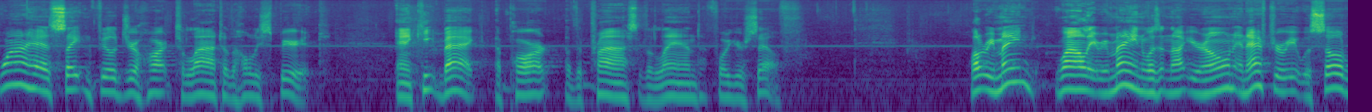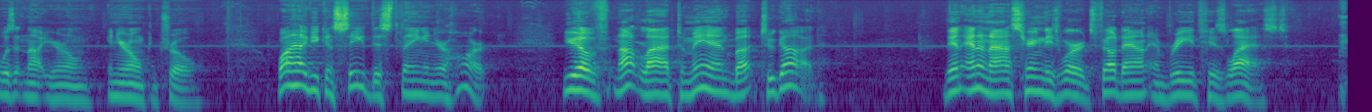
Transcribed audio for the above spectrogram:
why has Satan filled your heart to lie to the Holy Spirit? and keep back a part of the price of the land for yourself. While it remained, while it remained, was it not your own? And after it was sold, was it not your own in your own control? Why have you conceived this thing in your heart? You have not lied to men, but to God. Then Ananias, hearing these words, fell down and breathed his last.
